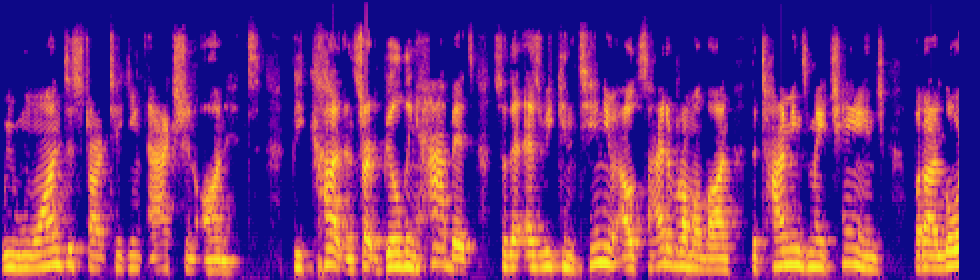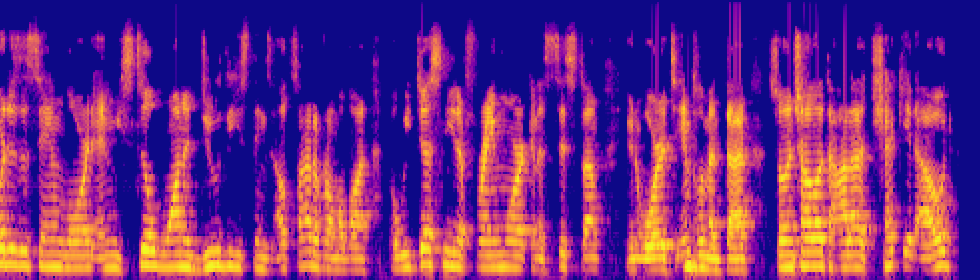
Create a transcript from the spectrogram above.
We want to start taking action on it because and start building habits so that as we continue outside of Ramadan, the timings may change, but our Lord is the same Lord and we still want to do these things outside of Ramadan, but we just need a framework and a system in order to implement that. So inshallah ta'ala, check it out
